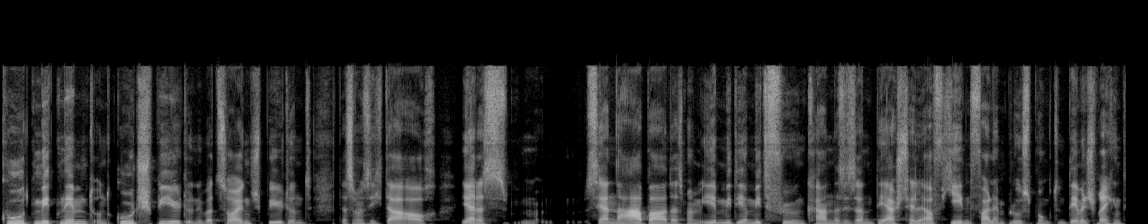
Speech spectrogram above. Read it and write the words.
gut mitnimmt und gut spielt und überzeugend spielt und dass man sich da auch, ja, das sehr nahbar, dass man mit ihr mitfühlen kann, das ist an der Stelle auf jeden Fall ein Pluspunkt. Und dementsprechend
